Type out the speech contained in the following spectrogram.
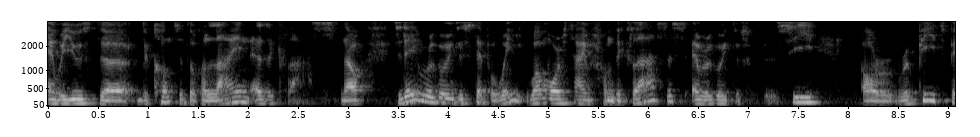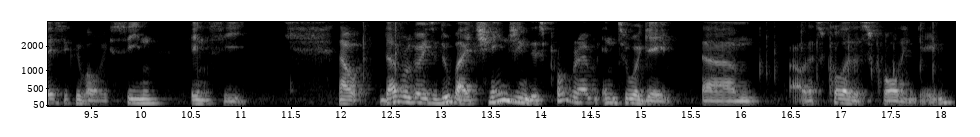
and we use the, the concept of a line as a class. Now, today we're going to step away one more time from the classes and we're going to see or repeat basically what we've seen in C. Now, that we're going to do by changing this program into a game. Um, let's call it a scrolling game,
